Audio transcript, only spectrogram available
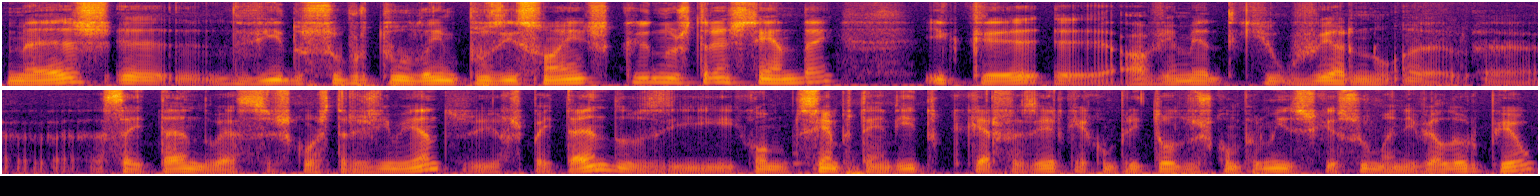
mas eh, devido sobretudo a imposições que nos transcendem e que, eh, obviamente, que o governo, eh, aceitando esses constrangimentos e respeitando-os e, como sempre tem dito que quer fazer, que é cumprir todos os compromissos que assume a nível europeu,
